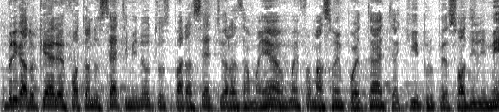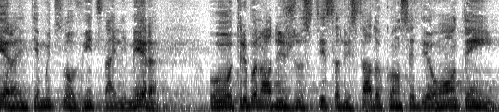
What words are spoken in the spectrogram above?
Obrigado, Keller. Faltando sete minutos para sete horas da manhã. Uma informação importante aqui para o pessoal de Limeira. A gente tem muitos ouvintes lá em Limeira. O Tribunal de Justiça do Estado concedeu ontem,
